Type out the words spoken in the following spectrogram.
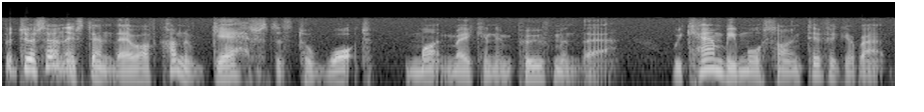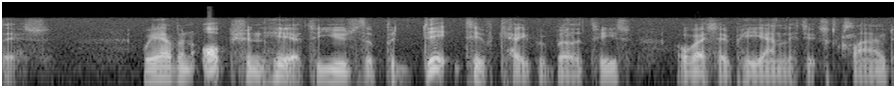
But to a certain extent there, I've kind of guessed as to what might make an improvement there we can be more scientific about this. We have an option here to use the predictive capabilities of SAP Analytics Cloud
